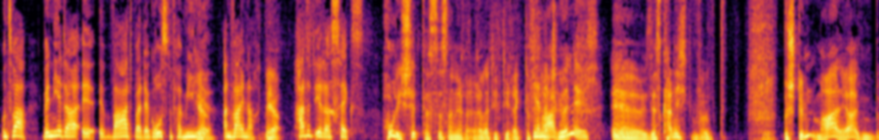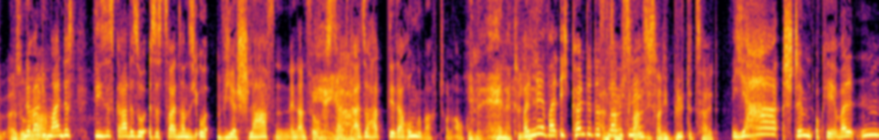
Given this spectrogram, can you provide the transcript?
Und zwar, wenn ihr da äh, wart bei der großen Familie Ja. an Weihnachten, Ja. hattet ihr da Sex? Holy shit, das ist eine re- relativ direkte Ja, Frage. natürlich. Äh, das kann ich bestimmt mal, ja. Also, Ne, ja. weil du meintest, dieses gerade so, es ist 22 Uhr, wir schlafen, in Anführungszeichen. Ja, ja. Also habt ihr da rumgemacht schon auch. ja, ne, hä, natürlich. Weil, nee, weil ich könnte das, glaube ich, 20, nicht. es war die Blütezeit. Ja, stimmt, okay. Weil hm,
